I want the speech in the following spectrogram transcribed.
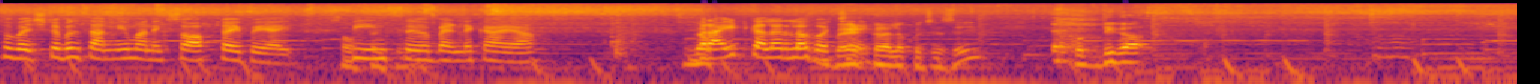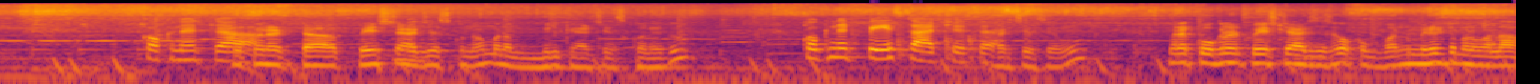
సో వెజిటబుల్స్ అన్నీ మనకి సాఫ్ట్ అయిపోయాయి. బీన్స్ బెండకాయ బ్రైట్ కలర్లోకి వచ్చాయి. బయట కలర్లోకి వచ్చేసి కొద్దిగా కోకోనట్ కోకోనట్ పేస్ట్ యాడ్ చేసుకున్నాం. మనం మిల్క్ యాడ్ చేసుకోలేదు. కోకోనట్ పేస్ట్ యాడ్ చేశారు. యాడ్ చేసాము. మనం కోకోనట్ పేస్ట్ యాడ్ చేసి ఒక వన్ మినిట్ మనం అలా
